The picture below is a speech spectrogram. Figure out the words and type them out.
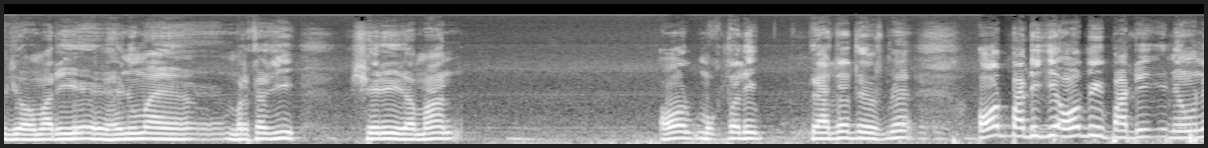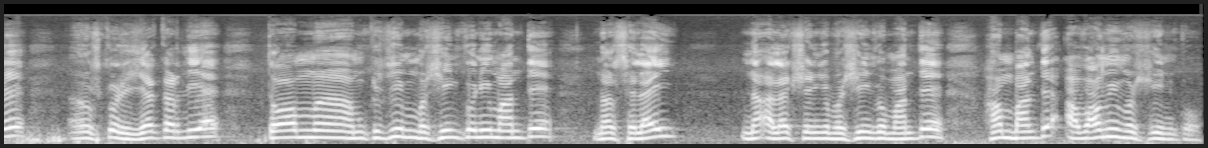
जो हमारी रहनुमा मरकज़ी, शेरी रहमान, और मुख्तलिफ़ क्यादत है उसमें। और पार्टी की, और भी पार्टी ने उन्हें उसको रिजेक्ट कर दिया है। तो हम हम किसी मशीन को नहीं मानते, ना सिलाई, ना इलेक्शन की मशीन को मानते, हम मानते अवामी मशीन को।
